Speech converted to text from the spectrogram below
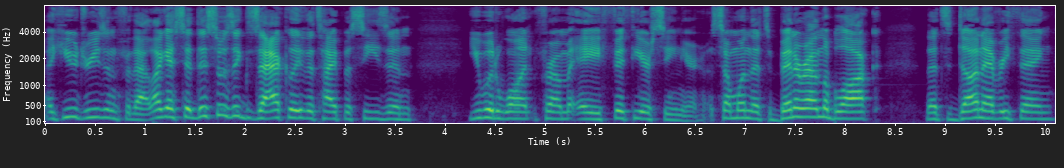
a huge reason for that. Like I said, this was exactly the type of season you would want from a fifth year senior, someone that's been around the block, that's done everything,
